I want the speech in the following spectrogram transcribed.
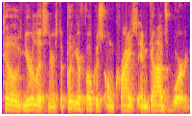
tell your listeners to put your focus on Christ and God's word.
